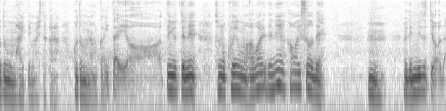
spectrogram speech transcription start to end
子供も入ってましたから子供なんか痛いよって言ってねその声も哀れでねかわいそうでうん。それで水ちょうだ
